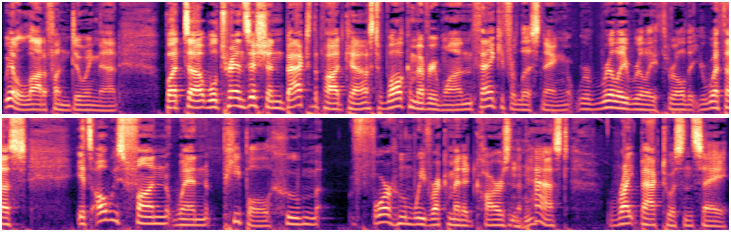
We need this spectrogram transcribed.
We had a lot of fun doing that. But uh, we'll transition back to the podcast. Welcome everyone. Thank you for listening. We're really really thrilled that you're with us. It's always fun when people whom for whom we've recommended cars in the past write back to us and say,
